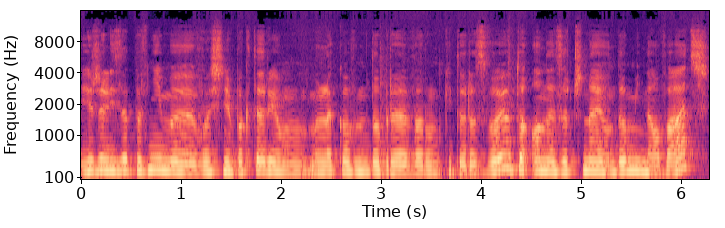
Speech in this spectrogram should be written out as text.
jeżeli zapewnimy właśnie bakteriom mlekowym dobre warunki do rozwoju, to one zaczynają dominować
